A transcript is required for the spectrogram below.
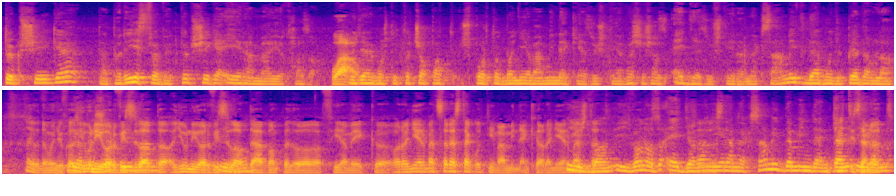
többsége, tehát a résztvevők többsége éremmel jött haza. Wow. Ugye most itt a csapat sportokban nyilván mindenki ezüstérmes, és az egy ezüstéremnek számít, de mondjuk például a... Na jó, de mondjuk az junior vízilabda, a junior vízilabdában például a fiamék aranyérmet szereztek, ott nyilván mindenki aranyérmes. Így van, így van, az egy aranyéremnek számít, de mindenki... De 15, érem,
